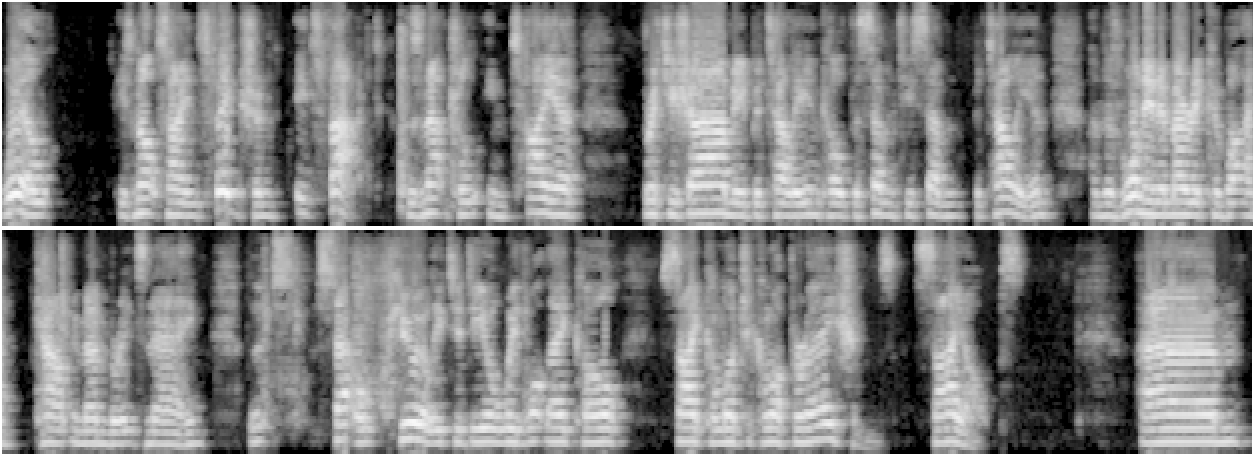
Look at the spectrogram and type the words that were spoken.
will is not science fiction, it's fact. There's an actual entire British Army battalion called the 77th Battalion, and there's one in America, but I can't remember its name, that's set up purely to deal with what they call psychological operations, psyops. Um,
